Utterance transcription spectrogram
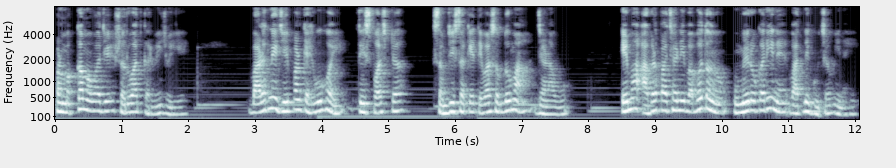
પણ મક્કમ અવાજે શરૂઆત કરવી જોઈએ. બાળકને જે પણ કહેવું હોય તે સ્પષ્ટ, સમજી શકે તેવા શબ્દોમાં જણાવવું. એમાં આગળ પાછળની બાબતોનો ઉમેરો કરીને વાતને ગૂંચવવી નહીં.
